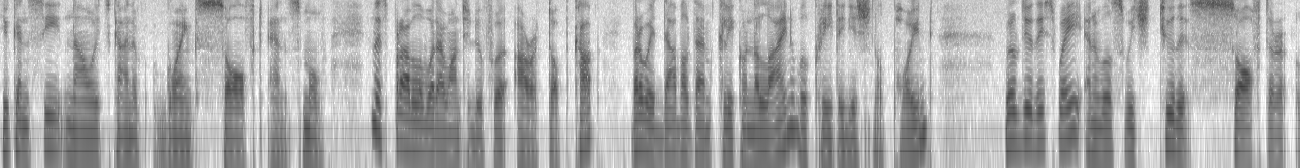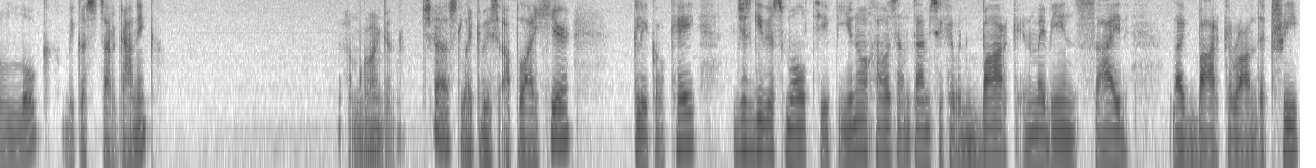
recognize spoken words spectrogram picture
you can see now it's kind of going soft and smooth. And that's probably what I want to do for our top cup. By the way, double time click on the line will create additional point. We'll do this way and we'll switch to the softer look because it's organic. I'm going to just like this apply here. Click OK. Just give you a small tip. You know how sometimes you have a bark and maybe inside like bark around the tree.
